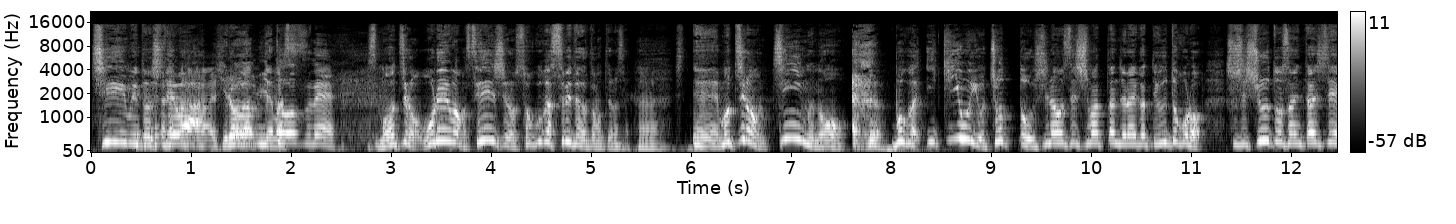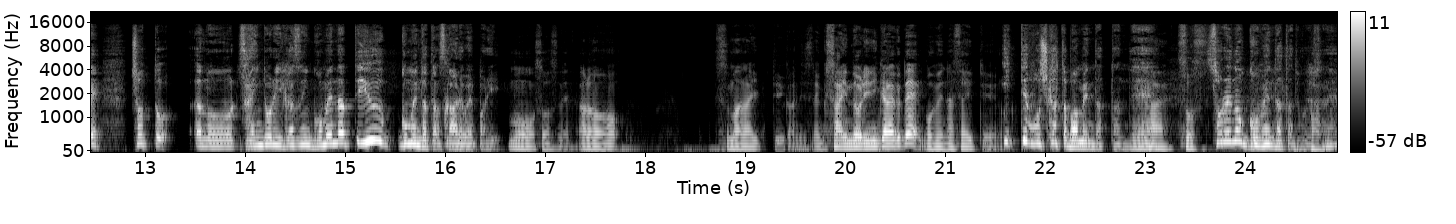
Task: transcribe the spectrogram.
チームとしては広がってま人は見通すね。す。もちろん、俺はもう選手のそこが全てだと思ってるんですよ。はいえーもちろん、チームの、僕は勢いをちょっと失わせてしまったんじゃないかっていうところ、そして周東さんに対して、ちょっと、あの、サイン通り行かずにごめんなっていうごめんだったんですか？あれはやっぱり。もうそうですね。あの、すまないっていう感じですね。サイン通りに行かなくて、ごめんなさいっていうの。行って欲しかった場面だったんで、はい、そうっす。それのごめんだったってことですね。は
